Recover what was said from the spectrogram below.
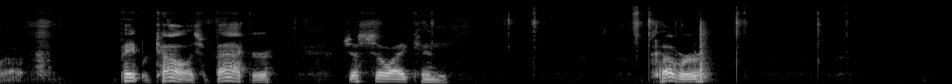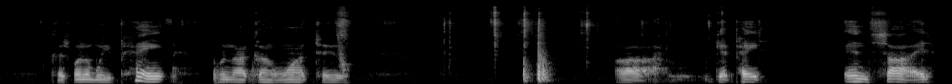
uh, paper towel as a backer just so I can cover because when we paint we're not going to want to uh, get paint inside.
